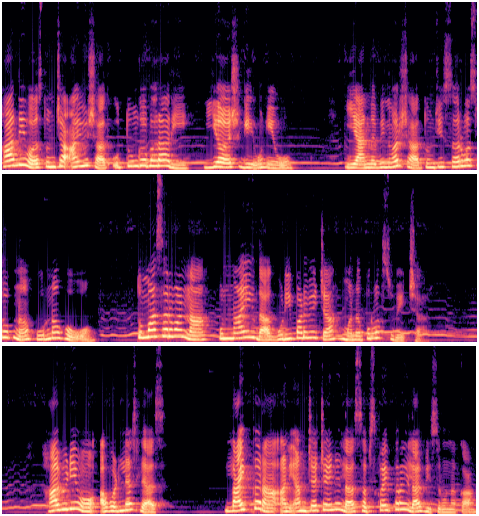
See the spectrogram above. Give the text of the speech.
हा दिवस तुमच्या आयुष्यात उत्तुंग भरारी यश घेऊन येऊ या नवीन वर्षात तुमची सर्व स्वप्न पूर्ण होवो. तुम्हा सर्वांना पुन्हा एकदा गुढीपाडव्याच्या मनपूर्वक शुभेच्छा. हा व्हिडिओ आवडला असल्यास लाईक करा आणि आमच्या चॅनलला सबस्क्राईब करायला विसरू नका.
